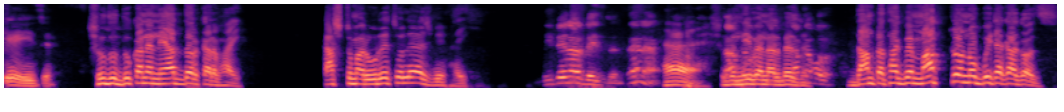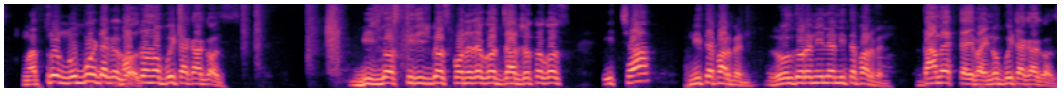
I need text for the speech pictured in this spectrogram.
এই যে শুধু দোকানে নেয়ার দরকার ভাই। কাস্টমার উড়ে চলে আসবে ভাই। নিবেন আর বেচবেন তাই না? হ্যাঁ শুধু নিবেন আর বেচবেন। দামটা থাকবে মাত্র নব্বই টাকা গজ। মাত্র নব্বই টাকা গজ? মাত্র নব্বই টাকা গজ। বিশ গজ তিরিশ গজ পনেরো গজ যার যত গজ ইচ্ছা নিতে পারবেন। রোল ধরে নিলে নিতে পারবেন। দাম একটাই ভাই নব্বই টাকা গজ।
